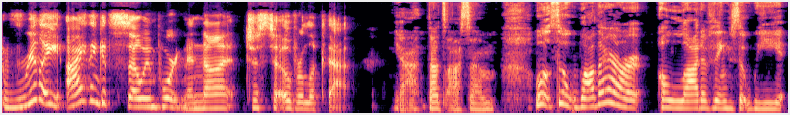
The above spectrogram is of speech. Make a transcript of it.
really, I think it's so important and not just to overlook that. Yeah, that's awesome. Well, so while there are a lot of things that we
